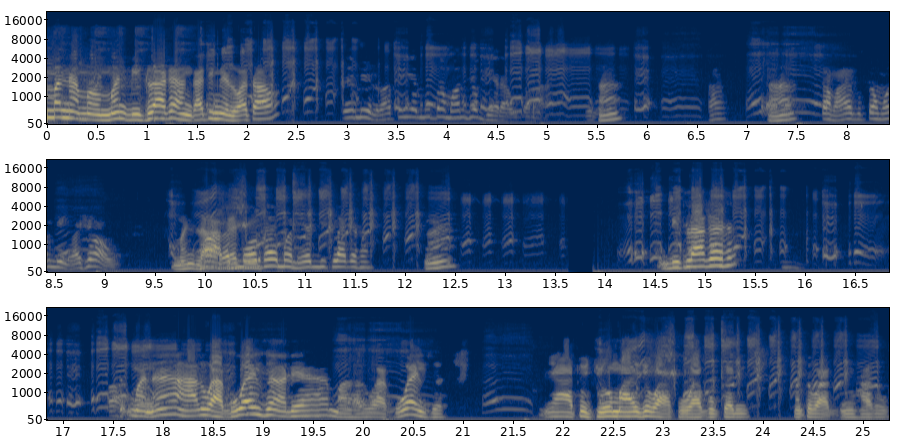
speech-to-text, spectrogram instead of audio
મને મને બીક લાગે હંગાથી મેળવા તો આવો. હું હા? તમારે તો મને મેલવા શું આવું? મને લાગે છે. મને જ બીક લાગે છે? બીક લાગે છે? મને સારું આગું આવ્યું છે અરે સારું આગું આવ્યું છે. આ તો જો મારું છે વાઘું વાઘું કરી? મને તો વાઘું સારું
